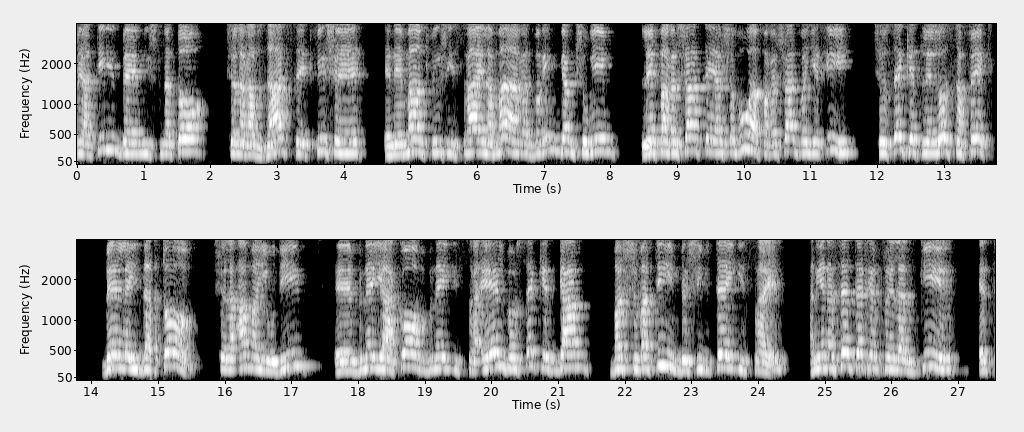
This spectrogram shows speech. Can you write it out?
ועתיד במשנתו של הרב זקס, כפי שנאמר, כפי שישראל אמר, הדברים גם קשורים לפרשת השבוע, פרשת ויחי, שעוסקת ללא ספק בלידתו של העם היהודי, בני יעקב, בני ישראל, ועוסקת גם בשבטים, בשבטי ישראל. אני אנסה תכף להזכיר את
